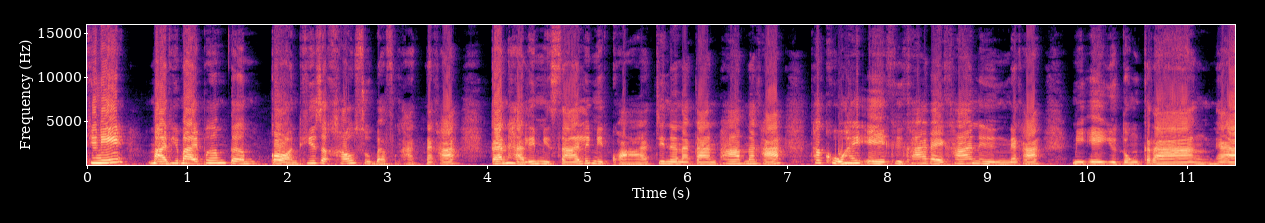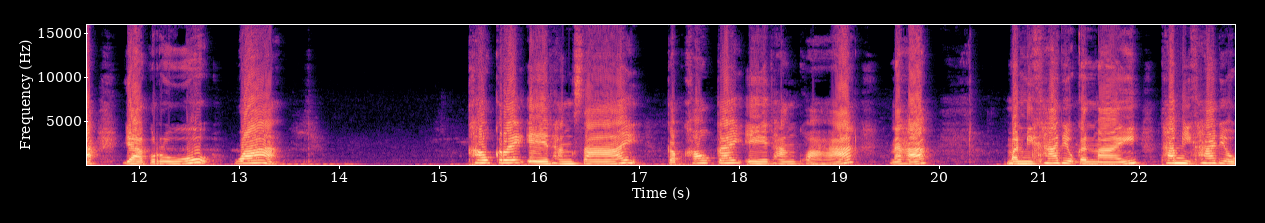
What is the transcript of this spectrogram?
ทีนี้มาอธิบายเพิ่มเติมก่อนที่จะเข้าสู่แบบฝึกหัดนะคะ การหาลิมิตซ้ายลิมิตขวาจินตนาการภาพนะคะ ถ้าครูให้ a คือค่าใดค่าหนึ่งนะคะ มี a อยู่ตรงกลางนะคะ อยากรู้ว่า เข้าใกล้ A ทางซ้าย กับเข้าใกล้ A ทางขวานะคะ มันมีค่าเดียวกันไหม ถ้ามีค่าเดียว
